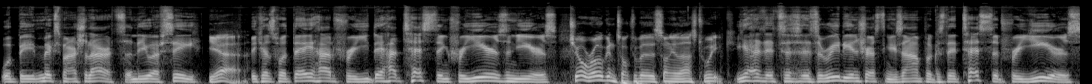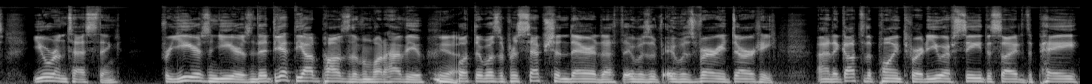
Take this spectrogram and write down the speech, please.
would be mixed martial arts and the UFC. Yeah. Because what they had for they had testing for years and years. Joe Rogan talked about this only last week. Yeah, it's a, it's a really interesting example because they tested for years urine testing for years and years, and they'd get the odd positive and what have you. Yeah. But there was a perception there that it was it was very dirty, and it got to the point where the UFC decided to pay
